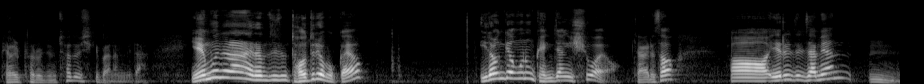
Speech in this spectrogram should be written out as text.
별표를 좀 쳐두시기 바랍니다. 예문을 하나 여러분들 좀 더 드려볼까요? 이런 경우는 굉장히 쉬워요. 자 그래서 어, 예를 들자면 음,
